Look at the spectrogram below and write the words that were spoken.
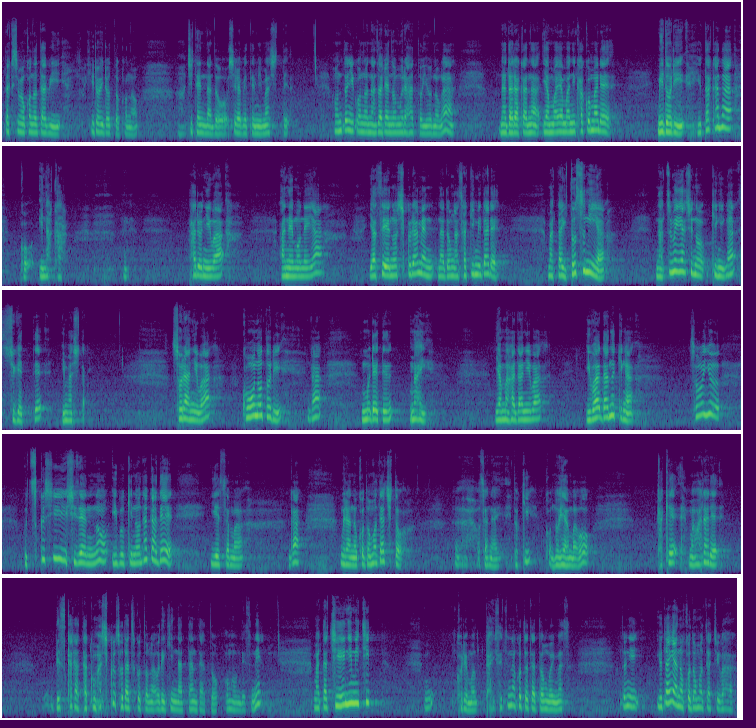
私もこの度いろいろとこの辞典などを調べてみまして本当にこのナザレの村というのがなだらかな山々に囲まれ緑豊かなこう田舎。春にはアネモネや野生のシクラメンなどが咲き乱れまた糸杉や夏目ヤシの木々が茂っていました。空にはコウノトリが群れて舞い山肌には岩だぬきがそういう美しい自然の息吹の中でイエス様が村の子供たちと幼い時この山を駆け回られですからたくましく育つことがおできになったんだと思うんですね。また知恵に満ちこれも大切なことだと思います。本当にユダヤの子どもたちは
